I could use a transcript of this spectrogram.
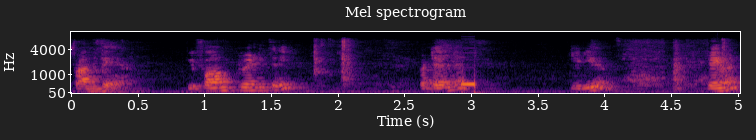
from there. You found 23 for Telnet? Did you? Raymond?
